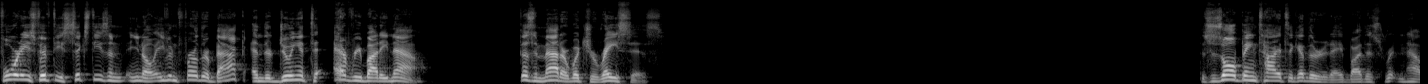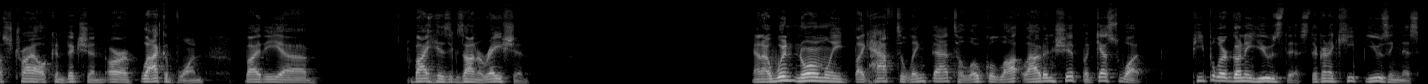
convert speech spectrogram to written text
40s, 50s, 60s and you know, even further back and they're doing it to everybody now. Doesn't matter what your race is. This is all being tied together today by this Rittenhouse trial conviction or lack of one by the uh, by his exoneration. And I wouldn't normally like have to link that to local Loudoun shit, but guess what? People are going to use this. They're going to keep using this.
